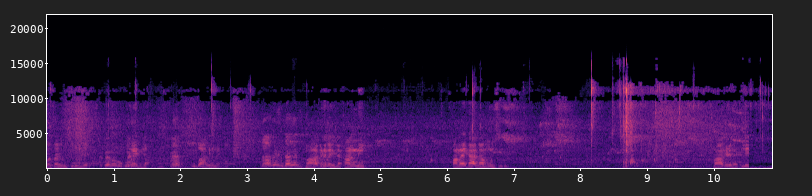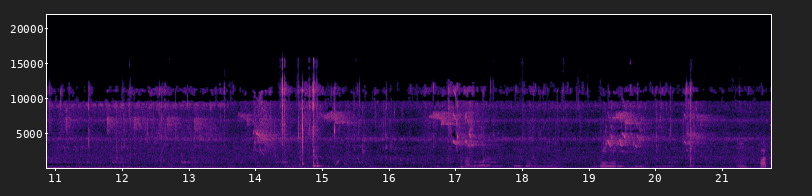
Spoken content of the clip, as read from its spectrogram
ඌ අතල් විසිරුනේ එතන ඌ උගේ වැටලා ඈ? ඌ බාගෙන වැටලා දාගෙන දාගෙන. බාගෙන වැටලා කන්නේ කන එක ගම්මු ඉසිරු බාගෙන වැටලේ මෙන්න ගිහිල්ලා හ්ම්? හොතක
